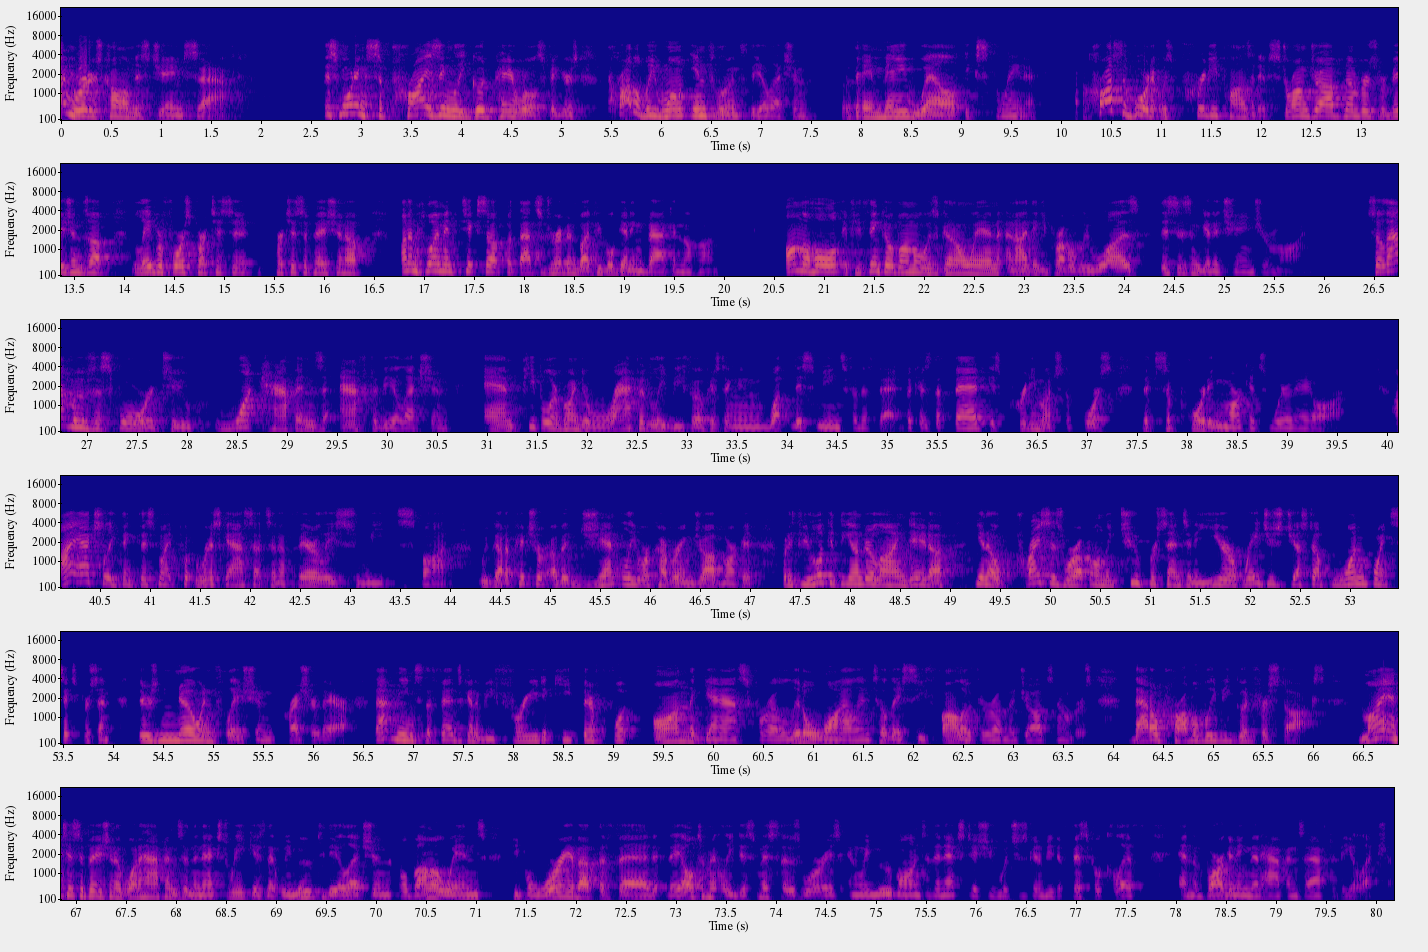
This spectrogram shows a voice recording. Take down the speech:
I'm Reuters columnist James Saft. This morning's surprisingly good payrolls figures probably won't influence the election, but they may well explain it. Across the board, it was pretty positive. Strong job numbers, revisions up, labor force partici- participation up, unemployment ticks up, but that's driven by people getting back in the hunt. On the whole, if you think Obama was going to win, and I think he probably was, this isn't going to change your mind. So that moves us forward to what happens after the election. And people are going to rapidly be focusing on what this means for the Fed, because the Fed is pretty much the force that's supporting markets where they are. I actually think this might put risk assets in a fairly sweet spot. We've got a picture of a gently recovering job market, but if you look at the underlying data, you know, prices were up only 2% in a year, wages just up 1.6%. There's no inflation pressure there. That means the Fed's going to be free to keep their foot on the gas for a little while until they see follow through on the jobs numbers. That'll probably be good for stocks. My anticipation of what happens in the next week is that we move to the election, Obama wins, people worry about the Fed, they ultimately dismiss those worries, and we move on to the next issue, which is going to be the fiscal cliff and the bargaining that happens after the election.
